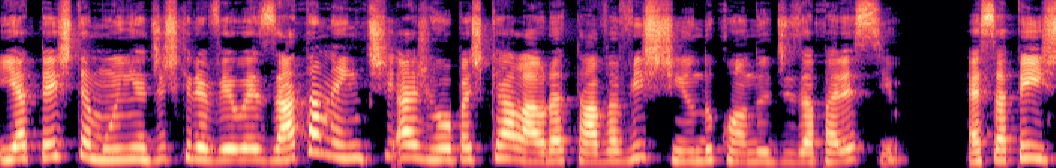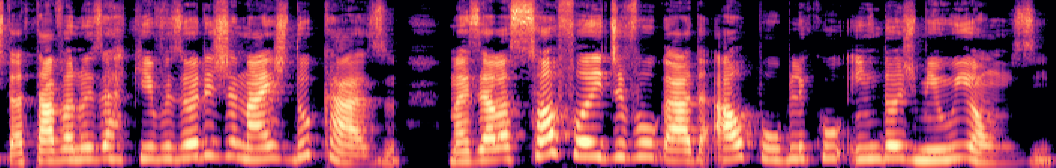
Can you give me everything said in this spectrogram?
e a testemunha descreveu exatamente as roupas que a Laura estava vestindo quando desapareceu. Essa pista estava nos arquivos originais do caso, mas ela só foi divulgada ao público em 2011.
